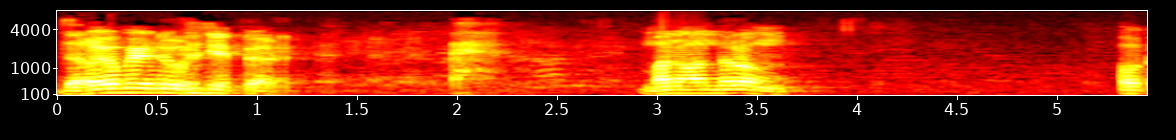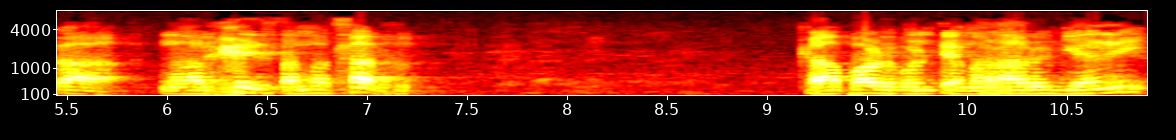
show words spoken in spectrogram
జరగబేటి కూడా చెప్పాడు. మనం అందరం ఒక నాలుగైదు సంవత్సరాలు కాపాడుకుంటే మన ఆరోగ్యాన్ని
